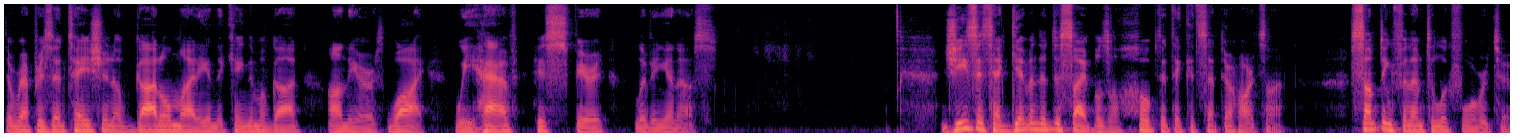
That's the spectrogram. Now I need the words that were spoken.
the representation of God Almighty in the kingdom of God on the earth. Why? We have his spirit living in us. Jesus had given the disciples a hope that they could set their hearts on, something for them to look forward to.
